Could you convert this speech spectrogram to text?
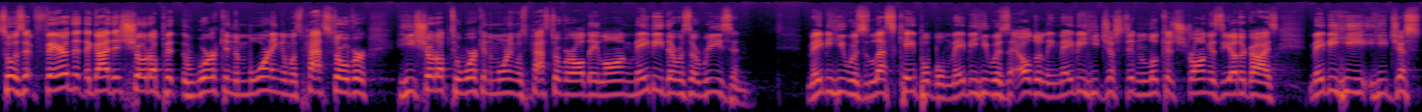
So is it fair that the guy that showed up at the work in the morning and was passed over, he showed up to work in the morning was passed over all day long? Maybe there was a reason. Maybe he was less capable. Maybe he was elderly. Maybe he just didn't look as strong as the other guys. Maybe he, he just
